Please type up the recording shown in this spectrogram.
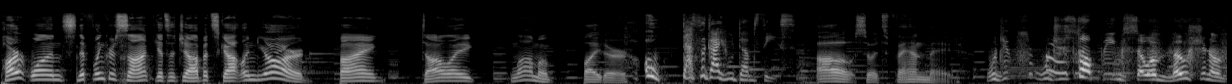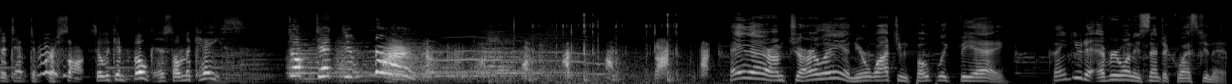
Part 1 Sniffling Croissant gets a job at Scotland Yard by Dalai Lama Biter. Oh, that's the guy who dubs these. Oh, so it's fan made. Would you would you stop being so emotional, Detective Croissant, so we can focus on the case? Detective, no! Hey there, I'm Charlie, and you're watching Poplik VA. Thank you to everyone who sent a question in.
